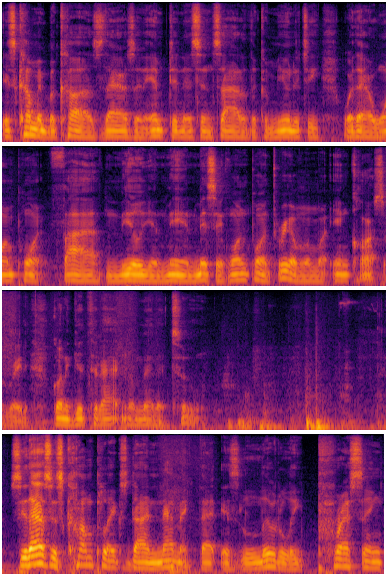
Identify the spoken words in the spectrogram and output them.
It's coming because there's an emptiness inside of the community where there are 1.5 million men missing. 1.3 of them are incarcerated. Going to get to that in a minute too. See, that's this complex dynamic that is literally pressing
